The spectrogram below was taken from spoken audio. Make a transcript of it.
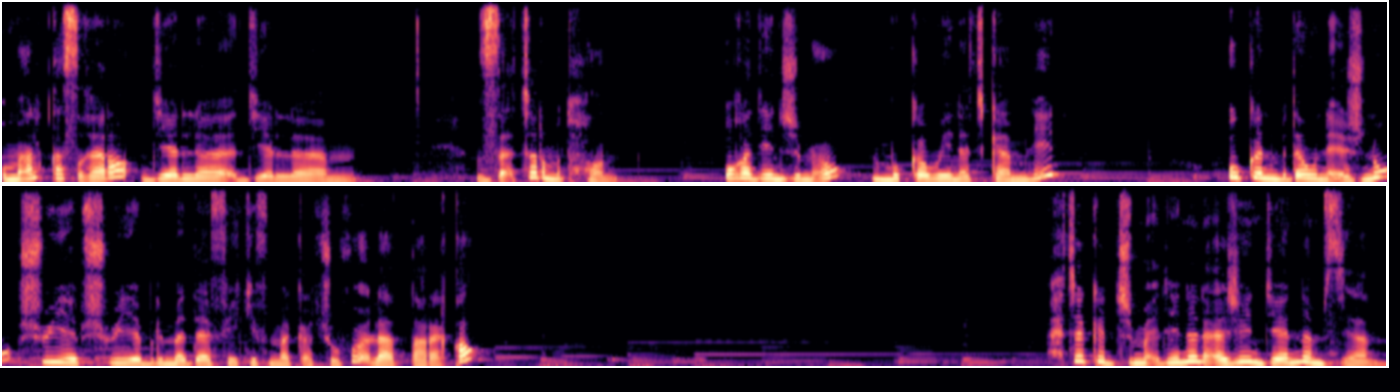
ومعلقة صغيرة ديال ديال الزعتر مطحون. وغادي نجمعوا المكونات كاملين وكنبداو نعجنو شوية بشوية بالماء دافي كيف ما كتشوفوا على هذه الطريقة. حتى كتجمع لينا العجين ديالنا مزيان.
